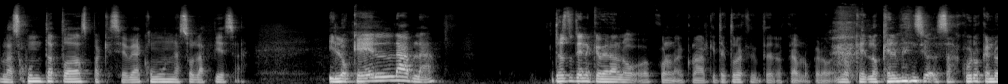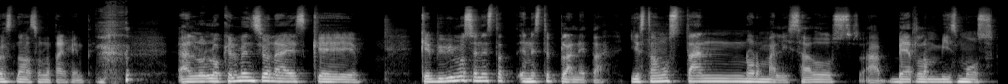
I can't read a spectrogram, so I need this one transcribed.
las junta todas para que se vea como una sola pieza. Y lo que él habla, esto tiene que ver con, la, arquitectura de lo que hablo, pero lo que, lo que él menciona, o juro que no es nada, es una tangente. A lo, lo que él menciona es que que vivimos en, esta, en este planeta y estamos tan normalizados a ver los mismos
